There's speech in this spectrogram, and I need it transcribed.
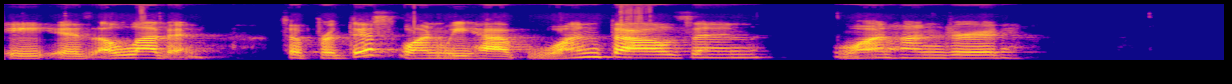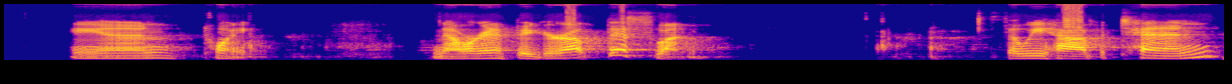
8 is 11. So for this one, we have 1,120. Now we're going to figure out this one. So we have 10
